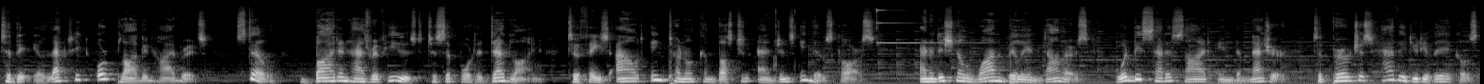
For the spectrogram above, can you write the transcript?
to be electric or plug-in hybrids. Still, Biden has refused to support a deadline to phase out internal combustion engines in those cars. an additional $1 billion would be set aside in the measure to purchase heavy duty vehicles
